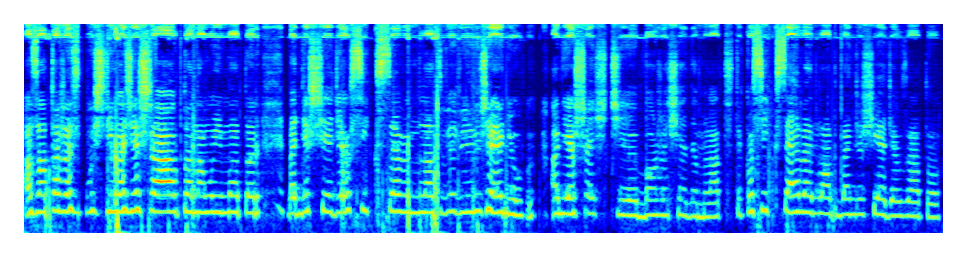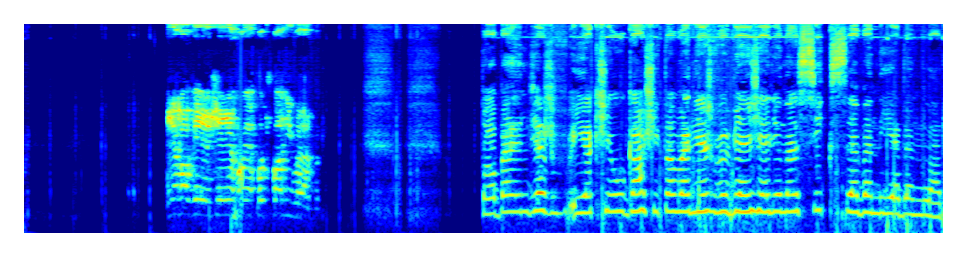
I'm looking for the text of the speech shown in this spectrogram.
A za to, że spuściłeś jeszcze auto na mój motor, będziesz siedział 6-7 lat w więzieniu. A nie 6, y, może 7 lat. Tylko 6-7 lat będziesz siedział za to. Nie ma więzienia, bo ja podpaliłem. To będziesz, jak się ugasi, to będziesz w więzieniu na 6-7-1 lat.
